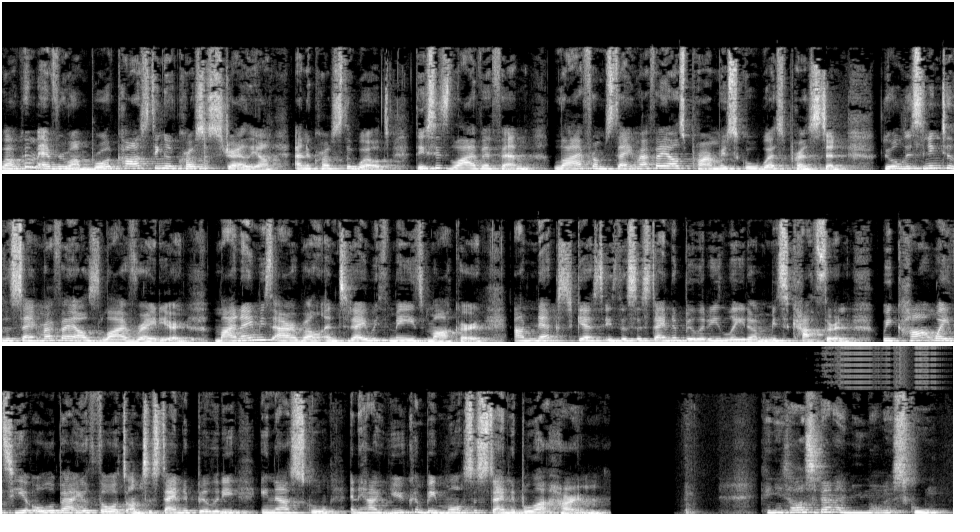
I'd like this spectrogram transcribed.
Welcome everyone broadcasting across Australia and across the world. This is Live FM, live from St. Raphael's Primary School, West Preston. You're listening to the St. Raphael's live radio. My name is Arabelle and today with me is Marco. Our next guest is the sustainability leader, Miss Catherine. We can't wait to hear all about your thoughts on sustainability in our school and how you can be more sustainable at home. Can you tell us about our new mum at school?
